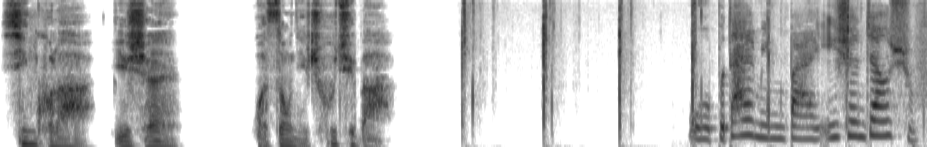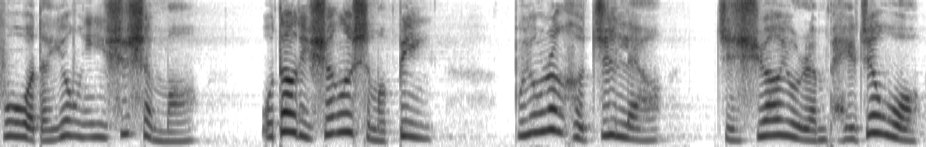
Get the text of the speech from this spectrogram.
辛苦了，医生，我送你出去吧。我不太明白医生这样嘱咐我的用意是什么。我到底生了什么病？不用任何治疗，只需要有人陪着我。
